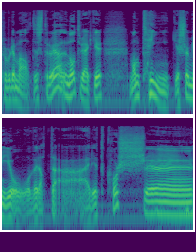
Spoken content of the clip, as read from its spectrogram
problematisk, tror jeg. Nå tror jeg ikke man tenker så mye over at det er et kors. Eh,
